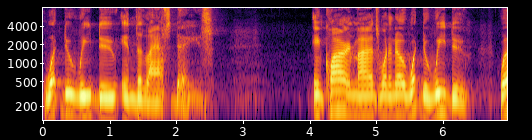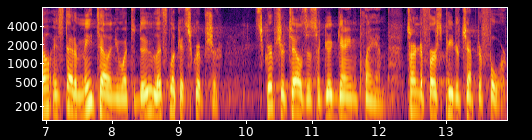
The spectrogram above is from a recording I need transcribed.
what do we do in the last days? Inquiring minds want to know what do we do? Well, instead of me telling you what to do, let's look at Scripture. Scripture tells us a good game plan. Turn to 1 Peter chapter 4.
